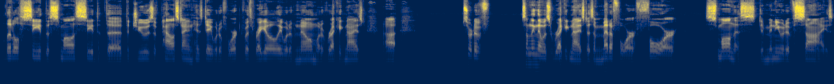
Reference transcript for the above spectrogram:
little seed, the smallest seed that the, the Jews of Palestine in his day would have worked with regularly, would have known, would have recognized. Uh, sort of something that was recognized as a metaphor for smallness, diminutive size.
